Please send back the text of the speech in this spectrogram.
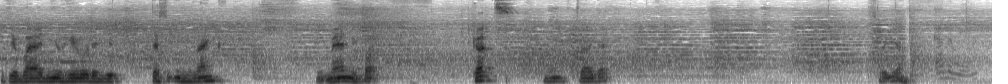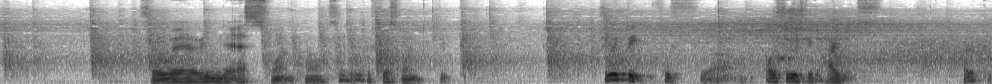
If you buy a new hero, then you test it in rank. Oh, man, we got guts. Hmm, try that. So yeah. So we're in the S1, huh? So the first one to pick. Should we pick Khufra uh, or should we pick Hylos? Okay.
